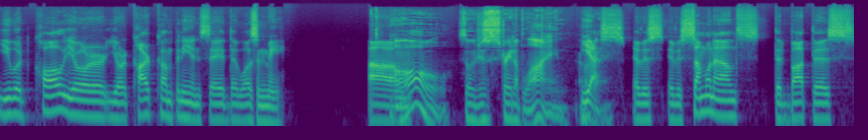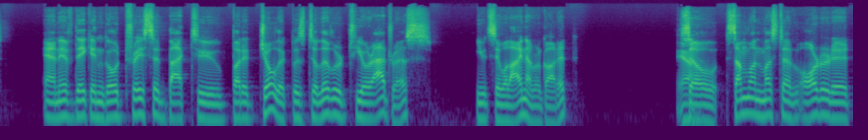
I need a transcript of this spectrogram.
you would call your your card company and say that wasn't me. Um, oh, so just straight up lying. Okay. Yes, it was it was someone else that bought this and if they can go trace it back to, but it, Joel, it was delivered to your address, you'd say, well, I never got it. Yeah. So someone must have ordered it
